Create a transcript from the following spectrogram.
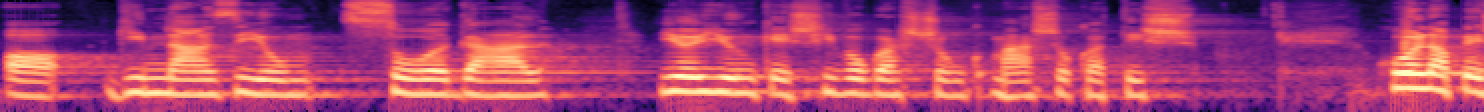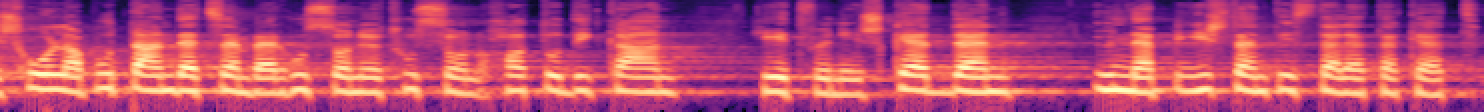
a gimnázium szolgál. Jöjjünk és hívogassunk másokat is. Holnap és holnap után, december 25-26-án hétfőn és kedden ünnepi istentiszteleteket,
